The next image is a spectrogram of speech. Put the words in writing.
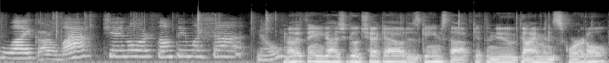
Like our last channel or something like that? No? Another thing you guys should go check out is GameStop. Get the new Diamond Squirtle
